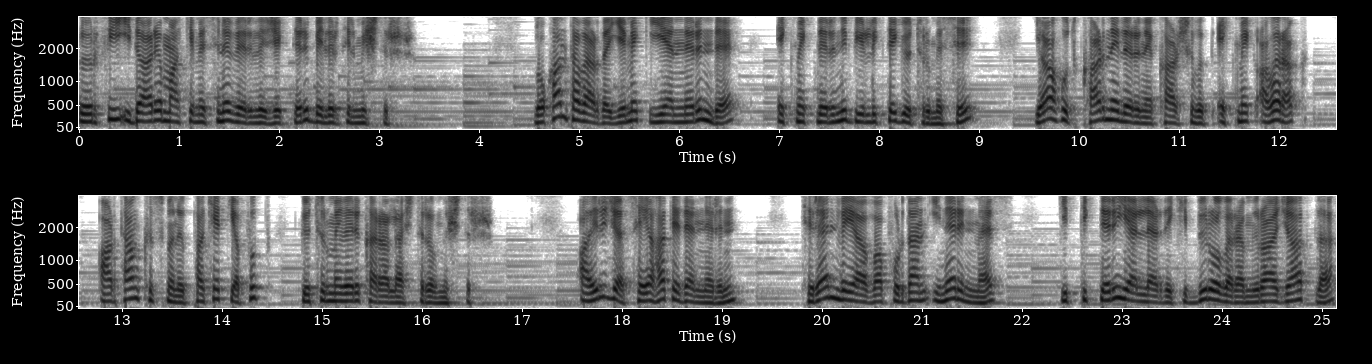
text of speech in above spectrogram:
örfi idare mahkemesine verilecekleri belirtilmiştir. Lokantalarda yemek yiyenlerin de ekmeklerini birlikte götürmesi yahut karnelerine karşılık ekmek alarak artan kısmını paket yapıp götürmeleri kararlaştırılmıştır. Ayrıca seyahat edenlerin tren veya vapurdan iner inmez gittikleri yerlerdeki bürolara müracaatla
